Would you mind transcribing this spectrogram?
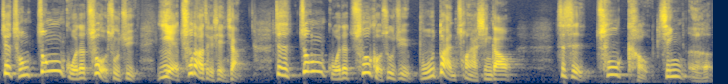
就从中国的出口数据也出到这个现象，就是中国的出口数据不断创下新高，这是出口金额。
